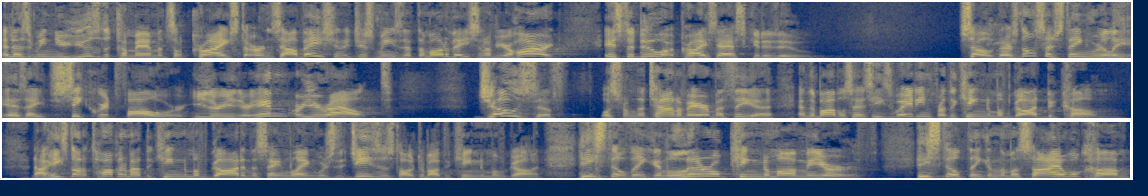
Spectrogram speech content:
It doesn't mean you use the commandments of Christ to earn salvation. It just means that the motivation of your heart is to do what Christ asked you to do. So, there's no such thing really as a secret follower. Either either in or you're out. Joseph was from the town of Arimathea, and the Bible says he's waiting for the kingdom of God to come. Now, he's not talking about the kingdom of God in the same language that Jesus talked about the kingdom of God. He's still thinking literal kingdom on the earth. He's still thinking the Messiah will come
